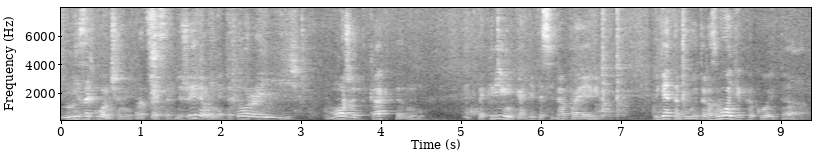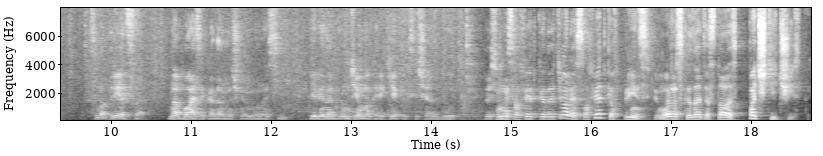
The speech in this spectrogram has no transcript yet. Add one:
незаконченный процесс обезжиривания, который может как-то ну, как кривенько где-то себя проявить. Где-то будет разводик какой-то смотреться на базе, когда начнем наносить, или на грунте мокряке, как сейчас будет. То есть мы салфеткой дотерли, салфетка в принципе, можно сказать, осталась почти чистой.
